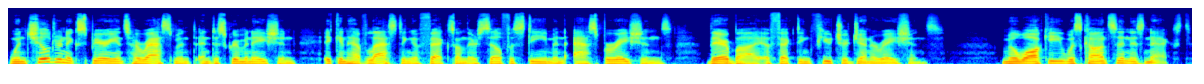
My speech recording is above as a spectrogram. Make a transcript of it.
When children experience harassment and discrimination, it can have lasting effects on their self-esteem and aspirations, thereby affecting future generations. Milwaukee, Wisconsin is next,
